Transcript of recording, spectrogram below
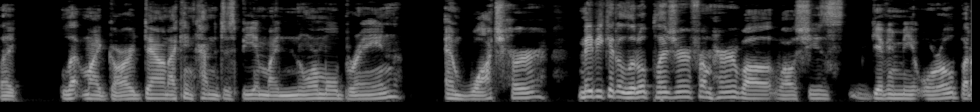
like let my guard down. I can kind of just be in my normal brain and watch her. Maybe get a little pleasure from her while while she's giving me oral, but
